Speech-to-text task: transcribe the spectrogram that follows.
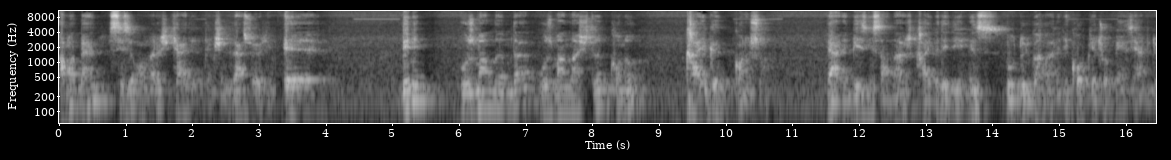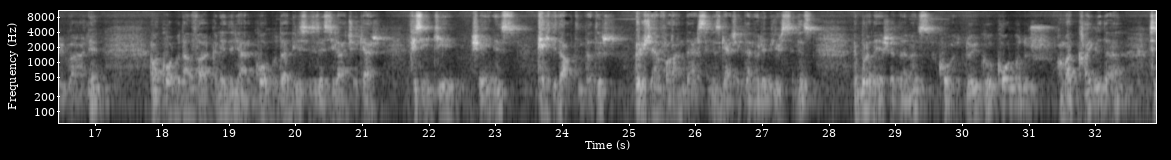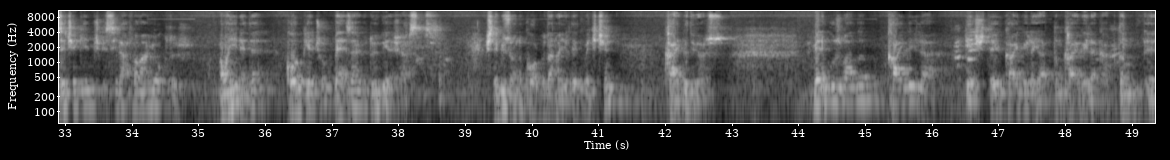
Ama ben sizi onlara şikayet ettim şimdiden söyleyeyim. E, benim uzmanlığımda uzmanlaştığım konu kaygı konusu. Yani biz insanlar kaygı dediğimiz bu duygu halini, korkuya çok benzeyen bir duygu hali. Ama korkudan farkı nedir? Yani korkuda birisi size silah çeker, fiziki şeyiniz tehdit altındadır. Öleceğim falan dersiniz, gerçekten ölebilirsiniz. Ve burada yaşadığınız duygu korkudur. Ama kaygıda size çekilmiş bir silah falan yoktur. Ama yine de korkuya çok benzer bir duygu yaşarsınız. İşte biz onu korkudan ayırt etmek için kaygı diyoruz. Benim uzmanlığım kaygıyla geçti. Kaygıyla yattım, kaygıyla kalktım. Ee,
